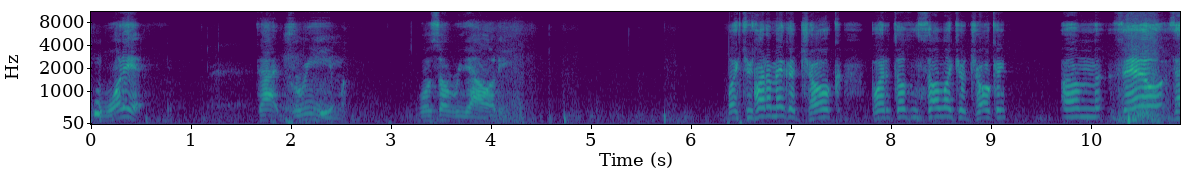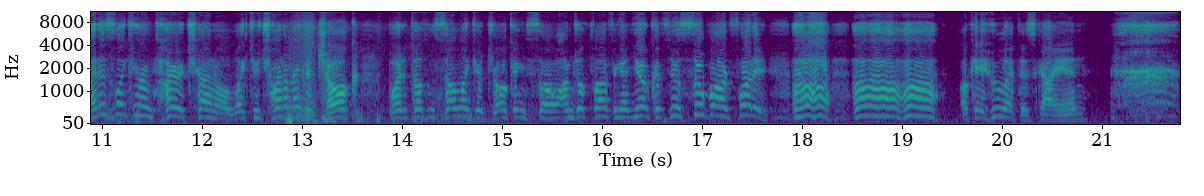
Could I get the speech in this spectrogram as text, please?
what if that dream was a reality? Like you're trying to make a joke, but it doesn't sound like you're joking. Um, Vale, that is like your entire channel. Like you try to make a joke, but it doesn't sound like you're joking, so I'm just laughing at you because you're super unfunny. Okay, who let this guy in?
